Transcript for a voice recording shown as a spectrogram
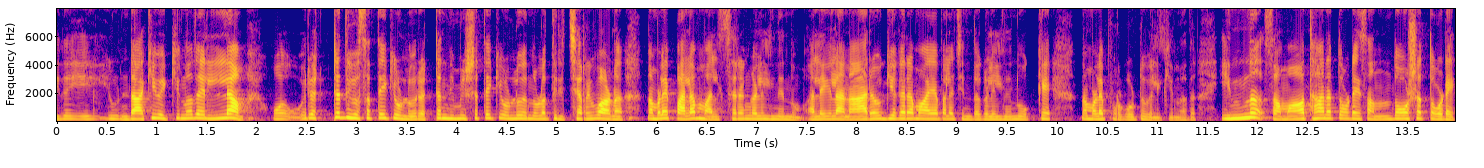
ഇത് ഉണ്ടാക്കി വെക്കുന്നതെല്ലാം ഒരൊറ്റ ദിവസത്തേക്കുള്ളൂ ഒരൊറ്റ നിമിഷത്തേക്കുള്ളൂ എന്നുള്ള തിരിച്ചറിവാണ് നമ്മളെ പല മത്സരങ്ങളിൽ നിന്നും അല്ലെങ്കിൽ അനാരോഗ്യകരമായ പല ചിന്തകളിൽ നിന്നും ഒക്കെ നമ്മളെ പുറകോട്ട് വലിക്കുന്നത്. ഇന്ന് സമാധാനത്തോടെ സന്തോഷത്തോടെ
